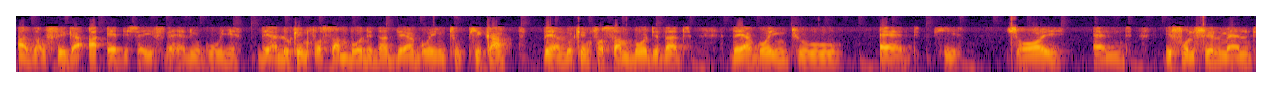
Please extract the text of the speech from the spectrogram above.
azawufika a-edishe ivalue kuye. They are looking for somebody that they are going to pick up. They are looking for somebody that they are going to add peace joy and the fulfillment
